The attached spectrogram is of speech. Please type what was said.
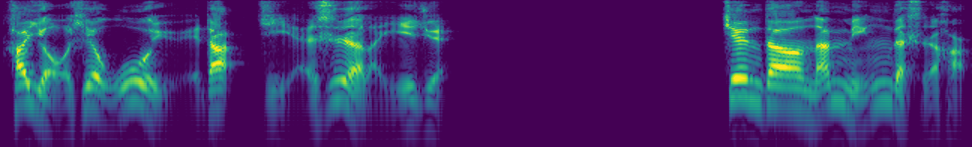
他有些无语的解释了一句。见到南明的时候，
